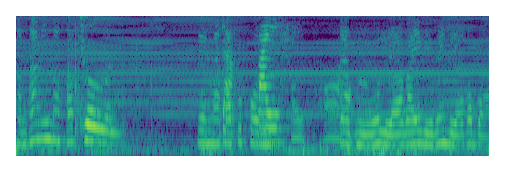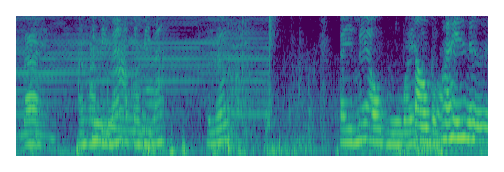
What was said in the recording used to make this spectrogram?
หันข้างนี้มาครับ เชิญ เชิญมาคจัรับบทุกคน ไปให้พ่อจะหูเหลือไว้หรือไม่เหลือก็บอกได้หันทางดีไหมเอาทางดีไหมเห็นเลยใครไม่เอาหูไว้ตก็บบอกให้เลย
